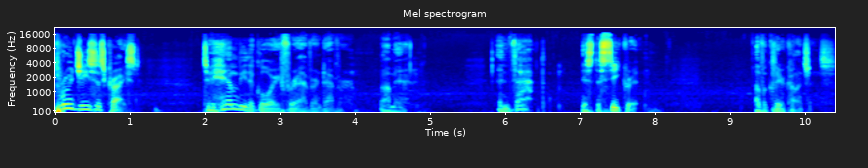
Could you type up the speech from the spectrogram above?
through Jesus Christ. To him be the glory forever and ever. Amen. And that is the secret of a clear conscience.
